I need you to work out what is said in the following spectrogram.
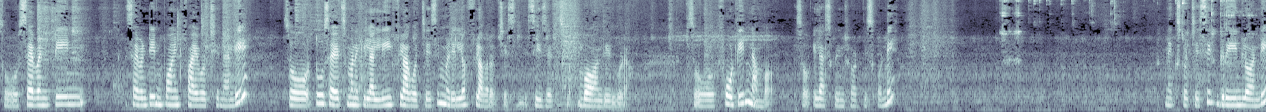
So seventeen seventeen point five వచ్చిందండి. సో టూ సైడ్స్ మనకి ఇలా లీఫ్ లాగా వచ్చేసి మిడిల్లో ఫ్లవర్ వచ్చేసింది సీజెడ్స్లో బాగుంది ఇది కూడా. సో ఫోర్టీన్ నంబర్ సో ఇలా స్క్రీన్ షాట్ తీసుకోండి. నెక్స్ట్ వచ్చేసి గ్రీన్లో అండి.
